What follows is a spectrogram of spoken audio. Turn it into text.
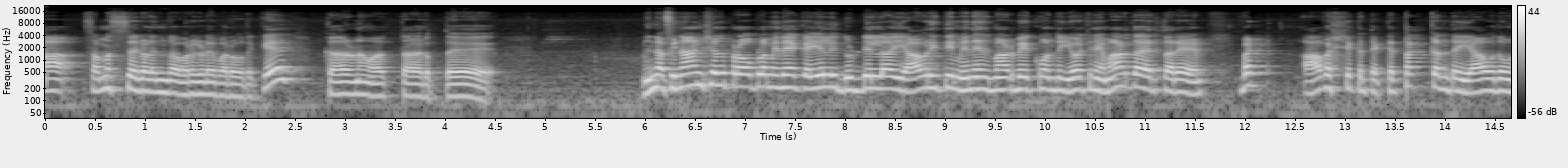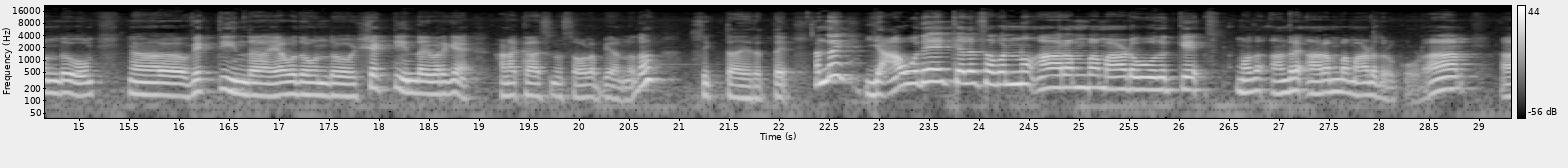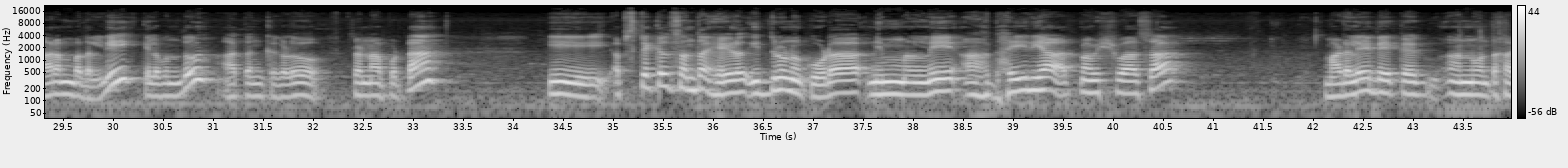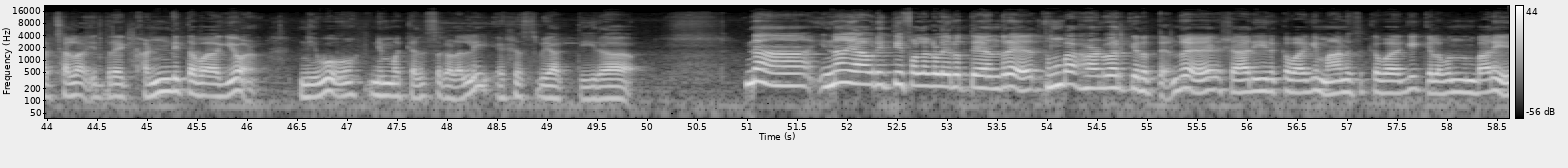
ಆ ಸಮಸ್ಯೆಗಳಿಂದ ಹೊರಗಡೆ ಬರೋದಕ್ಕೆ ಕಾರಣವಾಗ್ತಾ ಇರುತ್ತೆ. ಇನ್ನು ಫಿನಾನ್ಷಿಯಲ್ ಪ್ರಾಬ್ಲಮ್ ಇದೆ, ಕೈಯಲ್ಲಿ ದುಡ್ಡಿಲ್ಲ, ಯಾವ ರೀತಿ ಮ್ಯಾನೇಜ್ ಮಾಡಬೇಕು ಅಂತ ಯೋಚನೆ ಮಾಡ್ತಾ ಇರ್ತಾರೆ. ಬಟ್ ಅವಶ್ಯಕತೆಗೆ ತಕ್ಕಂತೆ ಯಾವುದೋ ಒಂದು ವ್ಯಕ್ತಿಯಿಂದ, ಯಾವುದೋ ಒಂದು ಶಕ್ತಿಯಿಂದ ಇವರಿಗೆ ಹಣಕಾಸಿನ ಸೌಲಭ್ಯ ಅನ್ನೋದು ಸಿಗ್ತಾ ಇರುತ್ತೆ. ಅಂದರೆ ಯಾವುದೇ ಕೆಲಸವನ್ನು ಆರಂಭ ಮಾಡುವುದಕ್ಕೆ ಮೊದ, ಅಂದರೆ ಆರಂಭ ಮಾಡಿದ್ರು ಕೂಡ ಆರಂಭದಲ್ಲಿ ಕೆಲವೊಂದು ಆತಂಕಗಳು, ಸಣ್ಣ ಪುಟ್ಟ ಈ ಅಬ್ಸ್ಟೆಕಲ್ಸ್ ಅಂತ ಹೇಳ ಇದ್ರೂ ಕೂಡ ನಿಮ್ಮಲ್ಲಿ ಆ ಧೈರ್ಯ, ಆತ್ಮವಿಶ್ವಾಸ ಮಾಡಲೇಬೇಕು ಅನ್ನುವಂತಹ ಛಲ ಇದ್ದರೆ ಖಂಡಿತವಾಗಿಯೂ ನೀವು ನಿಮ್ಮ ಕೆಲಸಗಳಲ್ಲಿ ಯಶಸ್ವಿಯಾಗ್ತೀರಾ. ಇನ್ನು ಇನ್ನು ಯಾವ ರೀತಿ ಫಲಗಳಿರುತ್ತೆ ಅಂದರೆ ತುಂಬ ಹಾರ್ಡ್ ವರ್ಕ್ ಇರುತ್ತೆ. ಅಂದರೆ ಶಾರೀರಿಕವಾಗಿ, ಮಾನಸಿಕವಾಗಿ ಕೆಲವೊಂದು ಬಾರಿ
